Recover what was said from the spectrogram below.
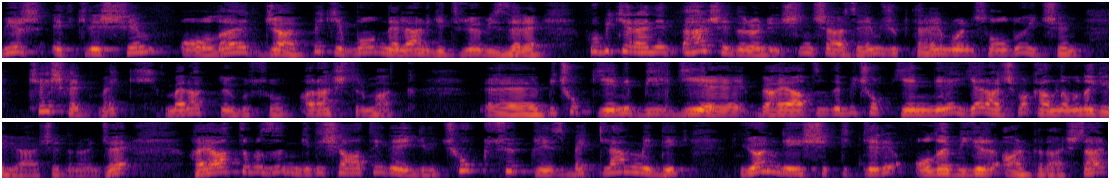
bir etkileşim olacak. Peki bu neler getiriyor bizlere? Bu bir kere hani her şeyden önce işin içerisinde hem Jüpiter hem Uranüs olduğu için keşfetmek, merak duygusu, araştırmak, e, birçok yeni bilgiye ve hayatında birçok yeniliğe yer açmak anlamına geliyor her şeyden önce. Hayatımızın gidişatı ile ilgili çok sürpriz, beklenmedik yön değişiklikleri olabilir arkadaşlar.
